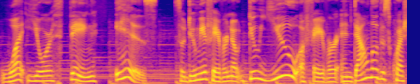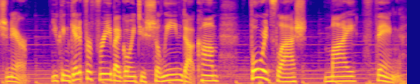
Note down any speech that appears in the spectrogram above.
what your thing is. So do me a favor, no, do you a favor and download this questionnaire. You can get it for free by going to chalene.com forward slash my thing.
